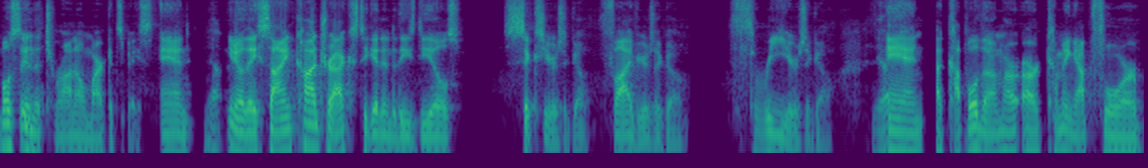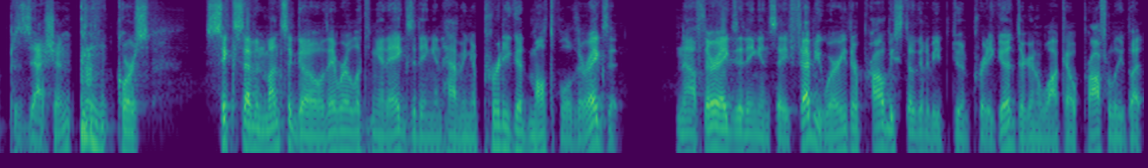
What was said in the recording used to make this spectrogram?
mostly in the Toronto market space. And yep. you know, they signed contracts to get into these deals six years ago, five years ago, three years ago. Yep. And a couple of them are, are coming up for possession. of course, six, seven months ago, they were looking at exiting and having a pretty good multiple of their exit. Now, if they're exiting in say February, they're probably still going to be doing pretty good. They're going to walk out profitably, but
